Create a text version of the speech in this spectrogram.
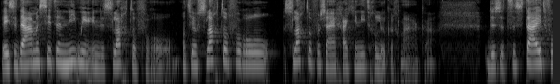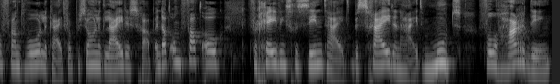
Deze dames zitten niet meer in de slachtofferrol. Want jouw slachtofferrol, slachtoffer zijn gaat je niet gelukkig maken. Dus het is tijd voor verantwoordelijkheid, voor persoonlijk leiderschap. En dat omvat ook vergevingsgezindheid, bescheidenheid, moed, volharding,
